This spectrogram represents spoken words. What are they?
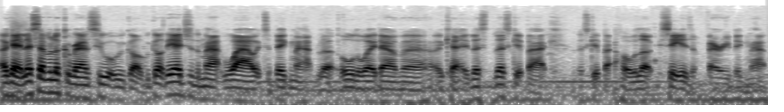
Okay, let's have a look around, see what we've got. We've got the edge of the map. Wow, it's a big map. Look, all the way down there. Okay, let's let's get back. Let's get back. Oh, look, see, it's a very big map.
